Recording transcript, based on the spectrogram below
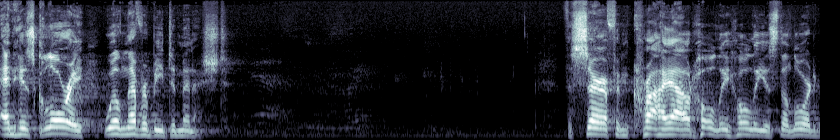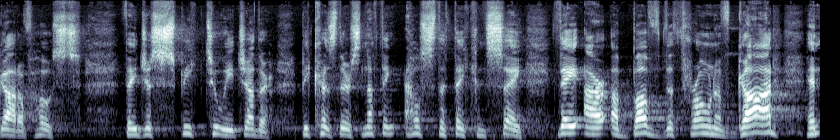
And his glory will never be diminished. The seraphim cry out, Holy, holy is the Lord God of hosts. They just speak to each other because there's nothing else that they can say. They are above the throne of God, and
